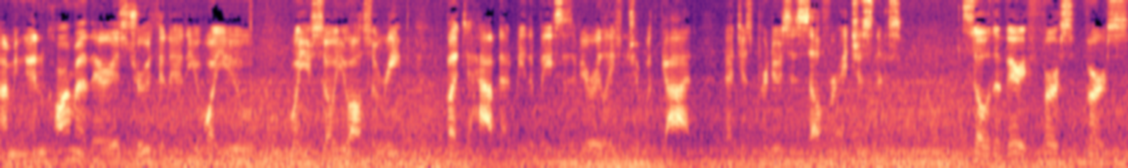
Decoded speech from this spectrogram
I mean, in karma, there is truth in it. You what you what you sow, you also reap. But to have that be the basis of your relationship with God, that just produces self righteousness. So the very first verse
